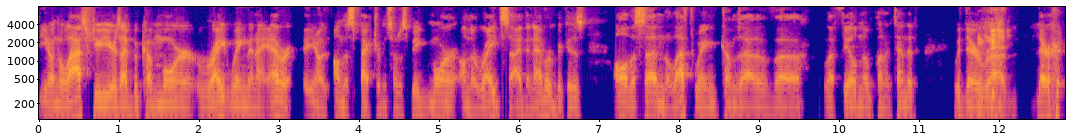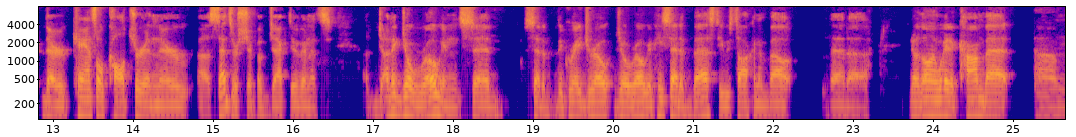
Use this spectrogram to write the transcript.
you know, in the last few years, I've become more right wing than I ever, you know, on the spectrum, so to speak, more on the right side than ever because all of a sudden the left wing comes out of uh, left field, no pun intended, with their uh, their their cancel culture and their uh, censorship objective, and it's I think Joe Rogan said said the great Joe Joe Rogan. He said it best. He was talking about that. Uh, you know, the only way to combat um,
